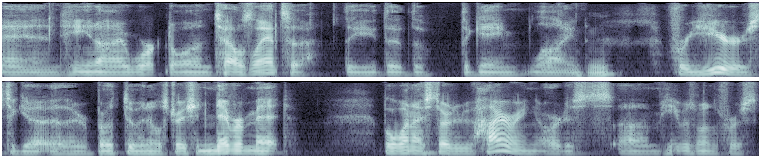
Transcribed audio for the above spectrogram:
and he and I worked on Talislanta, the the the, the game line Mhm. for years together, both doing illustration. Never met, but when I started hiring artists, um, he was one of the first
